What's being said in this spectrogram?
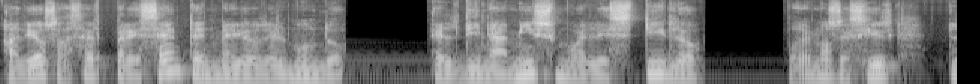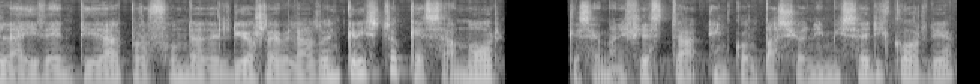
a Dios, a ser presente en medio del mundo, el dinamismo, el estilo, podemos decir la identidad profunda del Dios revelado en Cristo, que es amor, que se manifiesta en compasión y misericordia,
